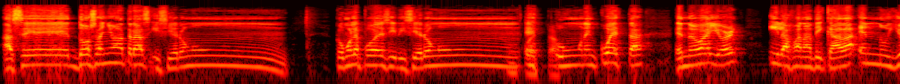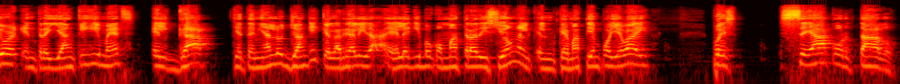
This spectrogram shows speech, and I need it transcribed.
hace dos años atrás hicieron un, ¿cómo les puedo decir? Hicieron un, Encuesta. una encuesta en Nueva York y la fanaticada en New York entre Yankees y Mets, el gap que tenían los Yankees, que es la realidad, es el equipo con más tradición, el, el que más tiempo lleva ahí, pues se ha cortado.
